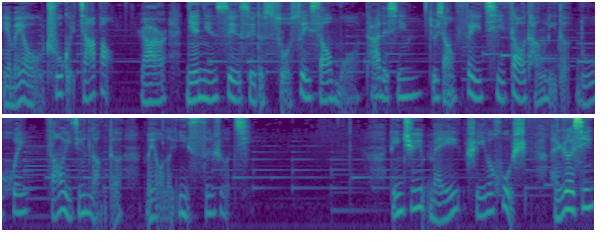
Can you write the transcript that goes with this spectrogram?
也没有出轨家暴。然而年年岁岁的琐碎消磨，他的心就像废弃灶堂里的炉灰，早已经冷得没有了一丝热情。邻居梅是一个护士，很热心，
